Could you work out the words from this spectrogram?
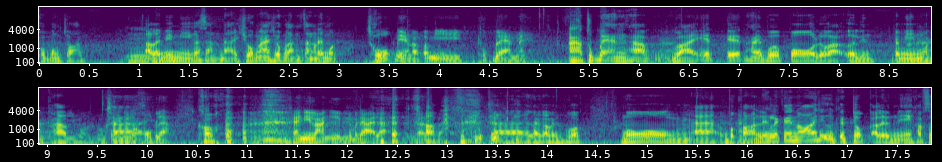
ครบวงจรอืมอะไรไม่มีก็สั่งได้ชกหน้าชกหลังสั่งได้หมด โชคเนี่ยเราก็มีทุกแบรนด์ไหม อ่าทุกแบรนด์ครับ YSS Hyper Pro หรือว่าเออร์ลินก็มีหมดครับมีหมดแค่นี้ก็ครบแล้วครบอ่าแค่นี้ร้านอื่นก็ไม่ได้แล้วได้ครับแล้วใช่แล้วก็เป็นพวกโมงอ่าอุปกรณ์เล็กๆน้อยๆที่อุดกระจกอะไรแบบนี้ครับส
